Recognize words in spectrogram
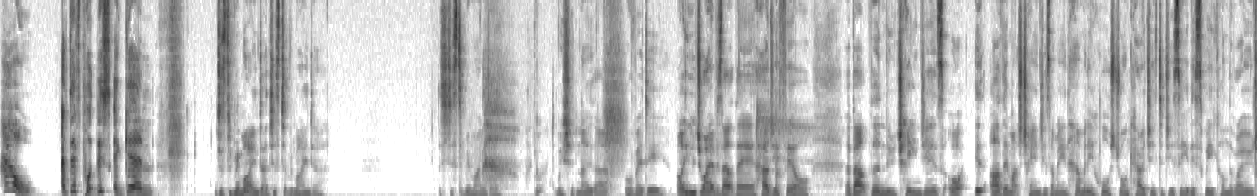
How? And they've put this again. Just a reminder. Just a reminder. It's just a reminder. we should know that already. Are you drivers out there? How do you feel about the new changes, or i- are there much changes? I mean, how many horse-drawn carriages did you see this week on the road?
